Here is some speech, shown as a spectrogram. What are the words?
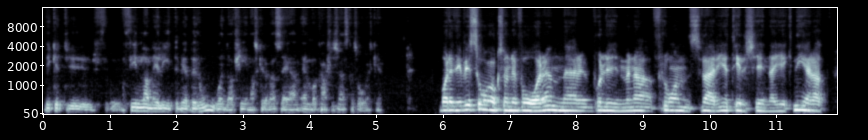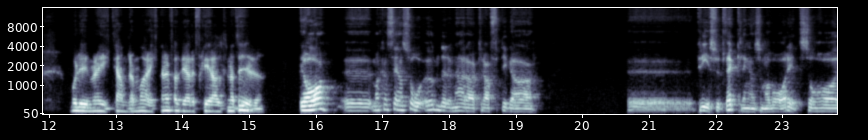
Vilket ju, Finland är lite mer beroende av Kina skulle jag vilja säga än vad kanske svenska sågverk är. Var det det vi såg också under våren när volymerna från Sverige till Kina gick ner? Att volymerna gick till andra marknader för att vi hade fler alternativ. Ja, eh, man kan säga så. Under den här kraftiga eh, prisutvecklingen som har varit så har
